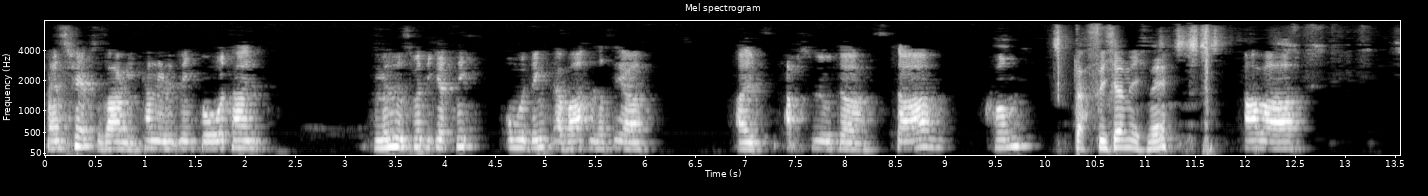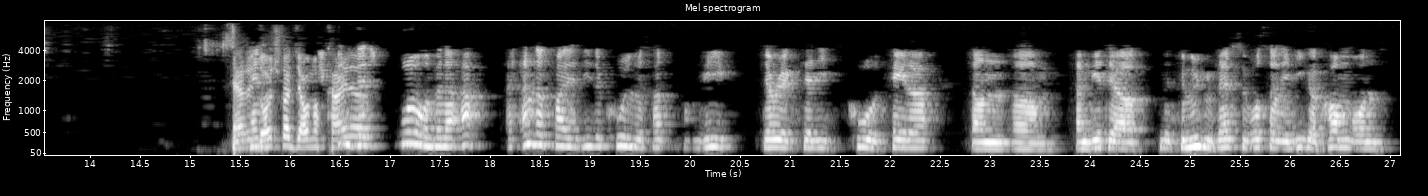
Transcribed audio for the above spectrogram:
das ist schwer zu sagen. Ich kann ihn nicht beurteilen. Zumindest würde ich jetzt nicht unbedingt erwarten, dass er als absoluter Star kommt. Das sicher nicht, ne? Aber er hat in Deutschland ja auch noch keine. Cool und wenn er ansatzweise diese Coolness hat, wie Derek, der die cool Taylor, dann, ähm, dann wird er mit genügend Selbstbewusstsein in die Liga kommen und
